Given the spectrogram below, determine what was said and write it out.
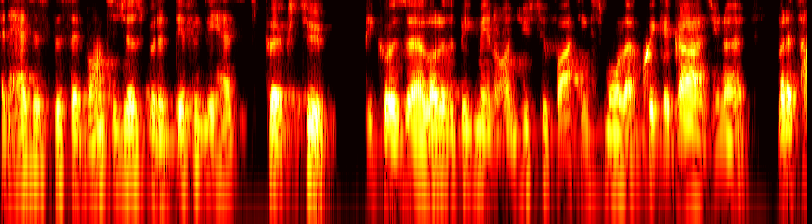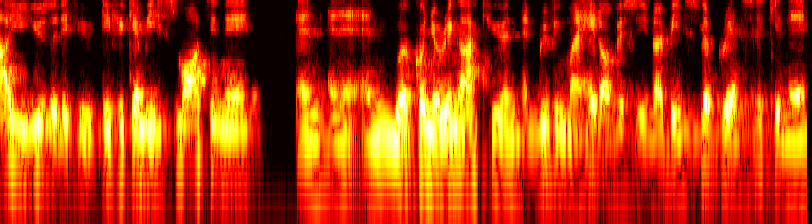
it has its disadvantages, but it definitely has its perks too. Because a lot of the big men aren't used to fighting smaller, quicker guys, you know. But it's how you use it. If you if you can be smart in there and and, and work on your ring IQ and, and moving my head, obviously, you know, being slippery and slick in there,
